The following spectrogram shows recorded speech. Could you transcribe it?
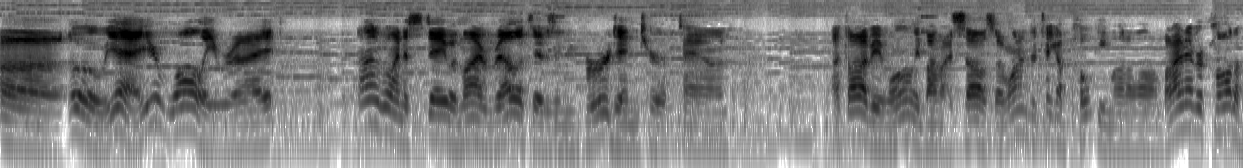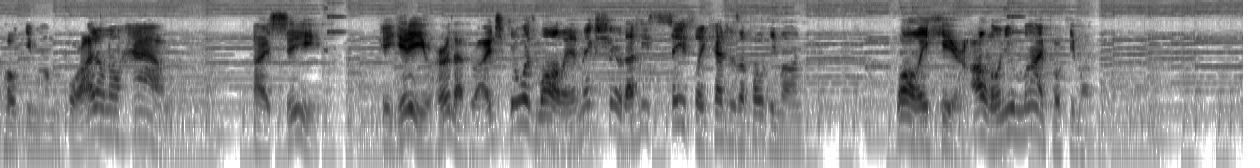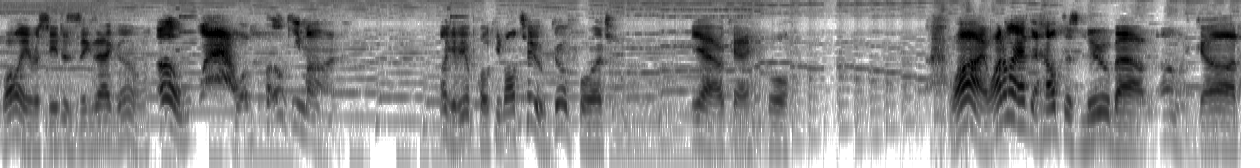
Uh, oh yeah, you're Wally, right? I'm going to stay with my relatives in Verdanturf Town. I thought I'd be lonely by myself, so I wanted to take a Pokemon along, but I've never caught a Pokemon before. I don't know how. I see. Hey Giddy, you heard that right. Go with Wally and make sure that he safely catches a Pokemon. Wally, here, I'll loan you my Pokemon. Wally received a Zigzagoon. Oh, wow, a Pokemon! I'll give you a Pokeball too. Go for it. Yeah, okay, cool. Why? Why do I have to help this noob out? Oh my god.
